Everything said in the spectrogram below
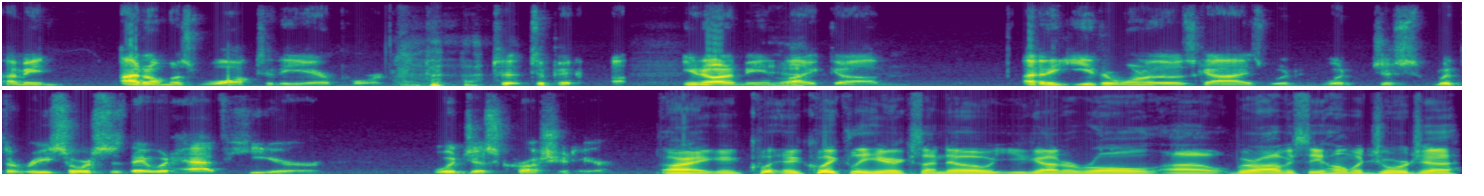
I mean, I'd almost walk to the airport to, to pick up. You know what I mean? Yeah. Like, um, I think either one of those guys would would just with the resources they would have here would just crush it here. All right, and, qu- quickly here because I know you got a roll. Uh, we're obviously home of Georgia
